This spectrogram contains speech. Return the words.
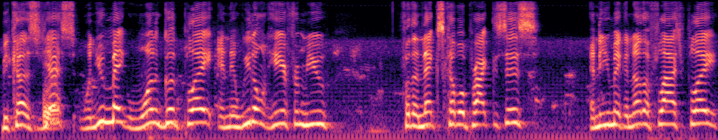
Because yes, when you make one good play and then we don't hear from you for the next couple practices, and then you make another flash play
